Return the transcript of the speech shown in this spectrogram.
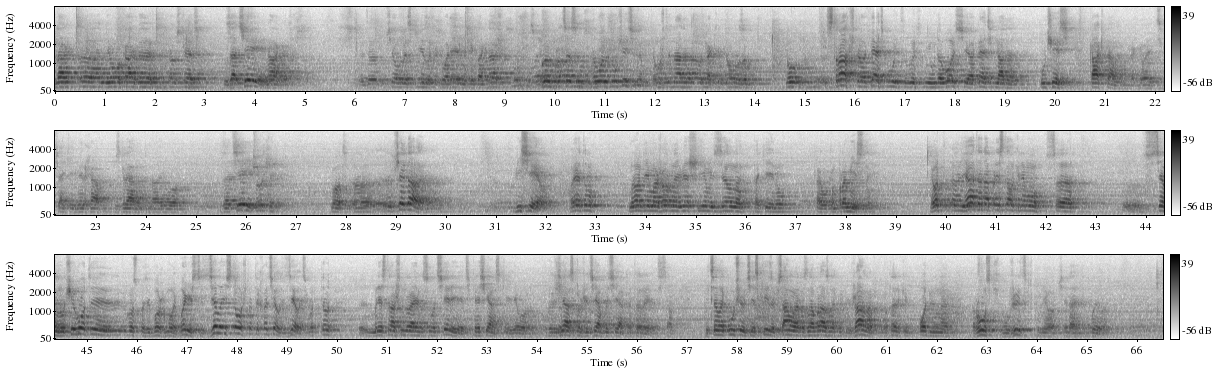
для э, него каждая, так сказать, затея на год, это все в эскизах, акварельных и так далее, был процессом довольно мучительным, потому что надо было каким-то образом, ну, страх, что опять будет неудовольствие, опять надо учесть, как там, как говорится, всякие верха взглянут на его затеи и прочее. Вот. Э, всегда висел. Поэтому многие мажорные вещи им сделаны такие, ну, как бы компромиссные. И вот э, я тогда пристал к нему с, с тем, ну чего ты, Господи, Боже мой, боишься, сделай из того, что ты хотел сделать. Вот то, э, мне страшно нравились вот серии эти крестьянские его, крестьянского жития-бытия, которые эти самые и целая куча эскизов самых разнообразных жанров, вот таких подлинно русских, мужицких у него всегда это было.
